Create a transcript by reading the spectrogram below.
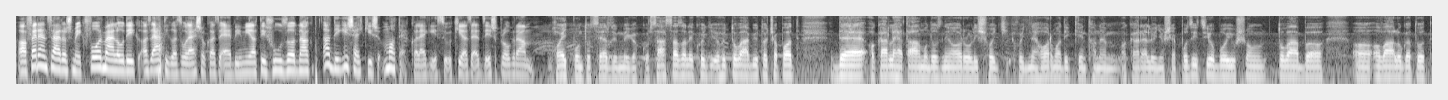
A Ferencváros még formálódik, az átigazolások az EB miatt is húzódnak, addig is egy kis matekkal egészül ki az edzésprogram. Ha egy pontot szerzünk még, akkor száz százalék, hogy, hogy tovább jut a csapat, de akár lehet álmodozni arról is, hogy, hogy ne harmadikként, hanem akár előnyösebb pozícióból jusson tovább a, a, a válogatott.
